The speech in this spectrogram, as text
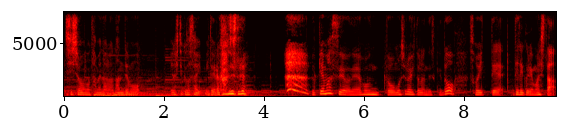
師匠のためなら何でもやらせてくださいみたいな感じで。受けますよね。本当面白い人なんですけどそう言って出てくれました。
